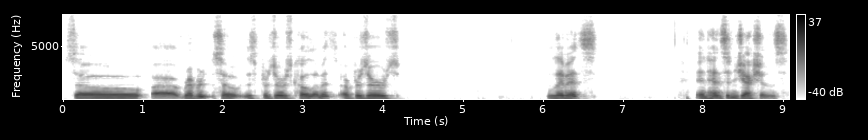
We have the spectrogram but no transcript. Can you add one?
so uh, so this preserves co-limits, or preserves limits, and hence injections.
